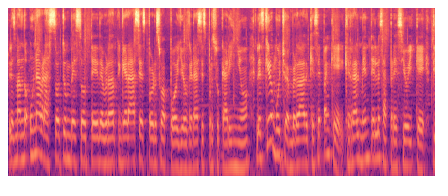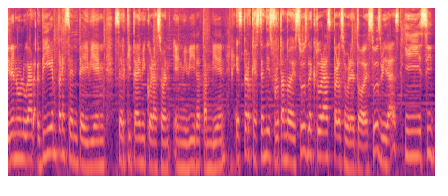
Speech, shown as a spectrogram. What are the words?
Les mando un abrazote, un besote. De verdad, gracias por su apoyo, gracias por su cariño. Les quiero mucho, en verdad, que sepan que, que realmente les aprecio y que tienen un lugar bien presente y bien cerquita de mi corazón en mi vida también. Espero que estén disfrutando de sus lecturas, pero sobre todo de sus vidas. Y si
